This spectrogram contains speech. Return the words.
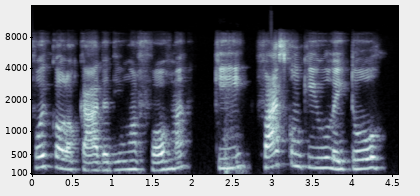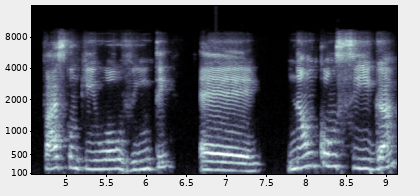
foi colocada de uma forma que faz com que o leitor, faz com que o ouvinte é, não consiga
